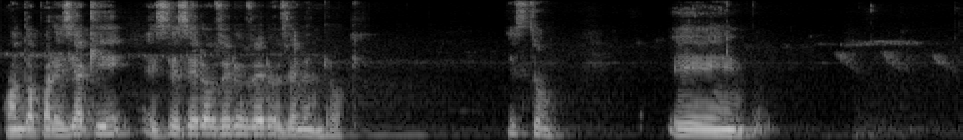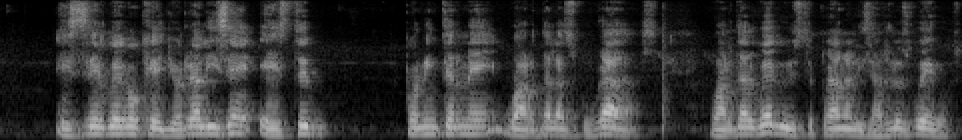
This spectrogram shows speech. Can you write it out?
Cuando aparece aquí, este 000 es el enroque. Listo. Eh, este es el juego que yo realicé. Este por internet guarda las jugadas, guarda el juego y usted puede analizar los juegos.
